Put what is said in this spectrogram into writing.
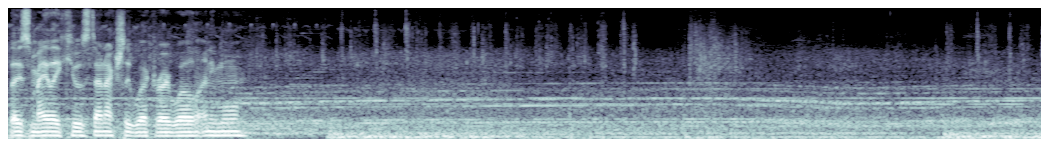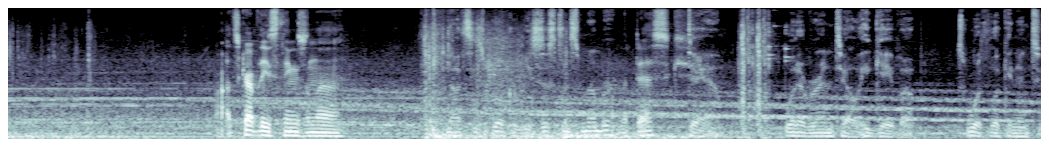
those melee kills don't actually work very well anymore. Right, let's grab these things on the, Nazis broke a resistance member? on the desk. Damn. Whatever intel he gave up, it's worth looking into.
